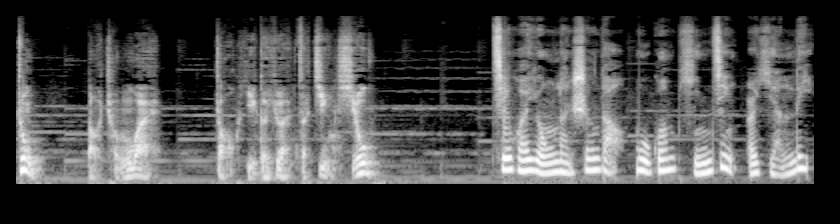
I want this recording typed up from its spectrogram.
重，到城外找一个院子静修。秦怀勇冷声道，目光平静而严厉。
